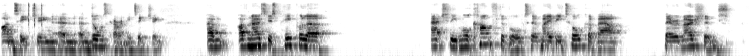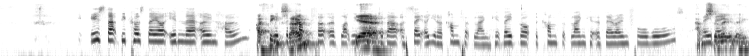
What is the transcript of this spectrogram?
I'm teaching and, and Dawn's currently teaching, um, I've noticed people are actually more comfortable to maybe talk about their emotions. Is that because they are in their own home? I think with so. The comfort of, like we yeah. talked about, a say, you know, comfort blanket. They've got the comfort blanket of their own four walls. Absolutely, maybe?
